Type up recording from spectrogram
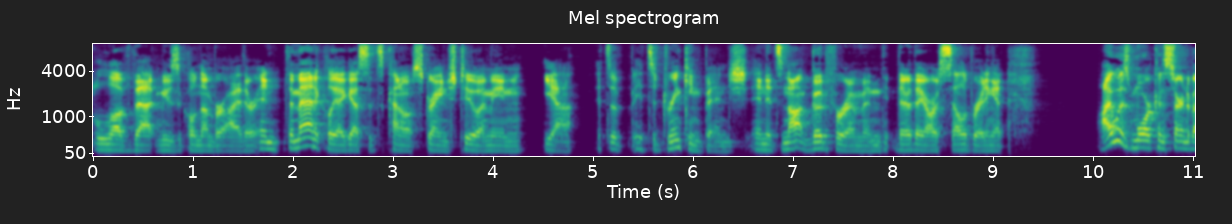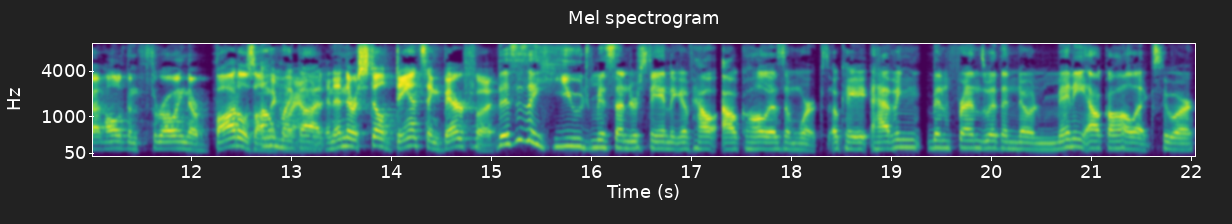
love that musical number either, and thematically, I guess it's kind of strange too. I mean, yeah, it's a it's a drinking binge, and it's not good for him, and there they are celebrating it. I was more concerned about all of them throwing their bottles on oh the ground, God. and then they're still dancing barefoot. This is a huge misunderstanding of how alcoholism works. Okay, having been friends with and known many alcoholics who are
